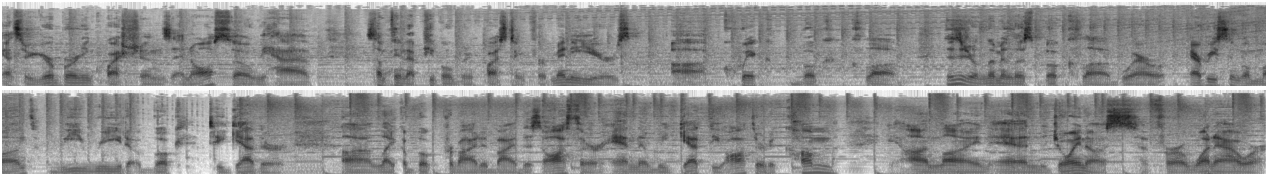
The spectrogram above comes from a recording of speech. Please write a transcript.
answer your burning questions, and also we have something that people have been requesting for many years a Kwik book club. This is your Limitless Book Club, where every single month we read a book together, uh, like a book provided by this author. And then we get the author to come online and join us for a one hour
